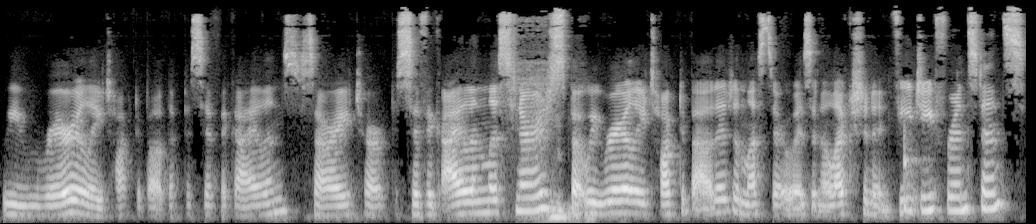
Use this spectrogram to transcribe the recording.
we rarely talked about the Pacific Islands. Sorry to our Pacific Island listeners, but we rarely talked about it unless there was an election in Fiji, for instance.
